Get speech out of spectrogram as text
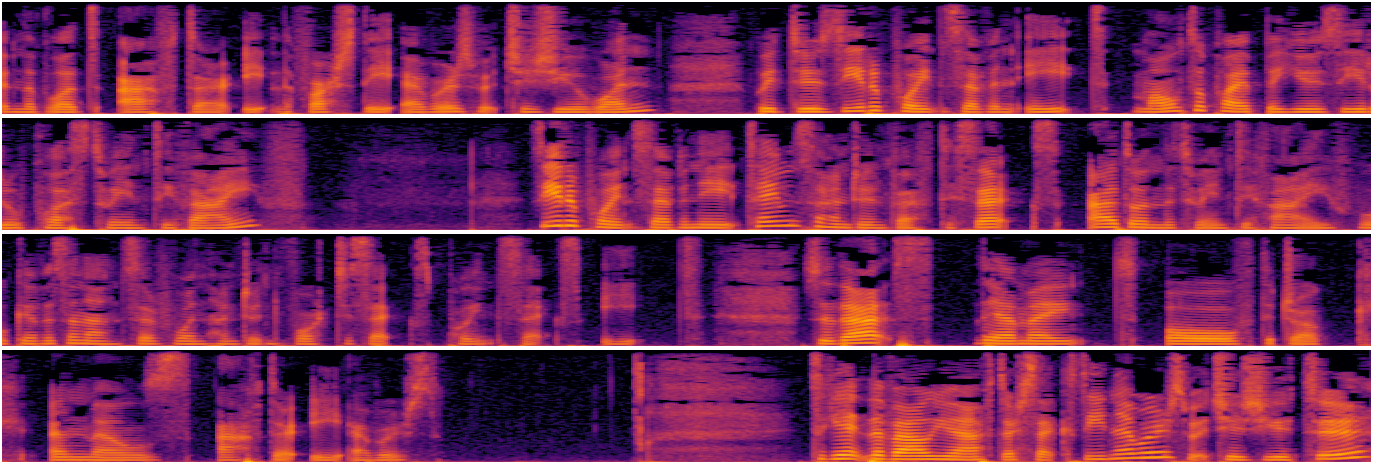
in the blood after eight, the first 8 hours, which is U1, we do 0.78 multiplied by U0 plus 25. 0.78 times 156, add on the 25, will give us an answer of 146.68. So that's the amount of the drug in mils after 8 hours. To get the value after 16 hours, which is U2,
